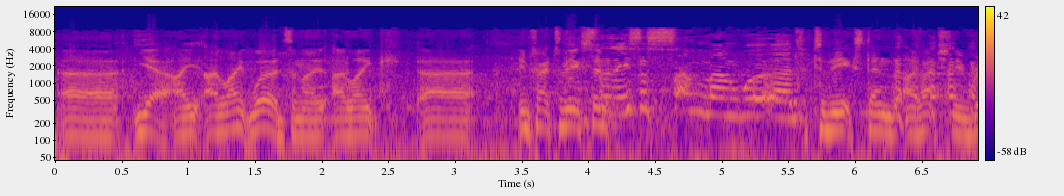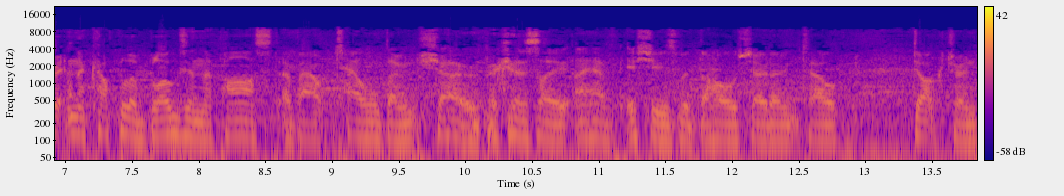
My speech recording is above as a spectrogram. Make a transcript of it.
Uh, yeah, I, I like words, and I, I like. Uh, in fact, to the extent It's a Sandman word. to the extent that I've actually written a couple of blogs in the past about tell, don't show, because I, I have issues with the whole show, don't tell doctrine.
